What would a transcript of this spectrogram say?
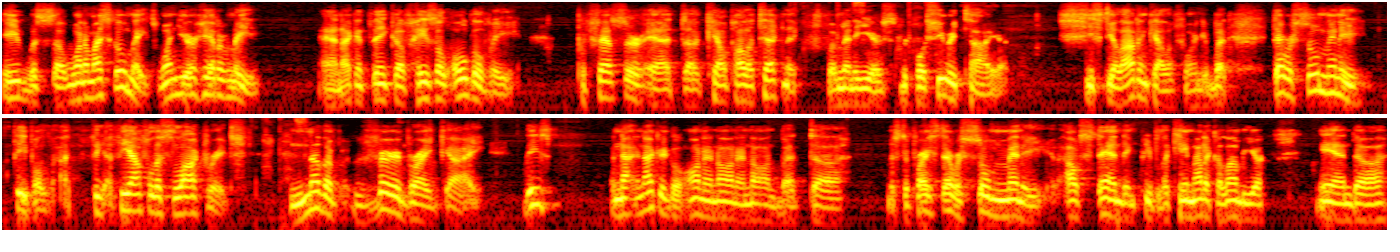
He was one of my schoolmates, one year ahead of me. And I can think of Hazel Ogilvy, professor at uh, Cal Polytechnic for many years before she retired. She's still out in California, but there were so many people. Uh, the- Theophilus Lockridge, another very bright guy. These, and I, and I could go on and on and on, but uh, Mr. Price, there were so many outstanding people that came out of Columbia, and uh,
